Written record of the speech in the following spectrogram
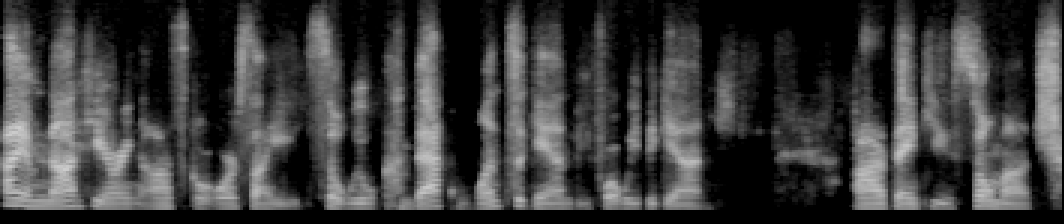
I am not hearing Oscar or Saeed, so we will come back once again before we begin. Uh, thank you so much.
